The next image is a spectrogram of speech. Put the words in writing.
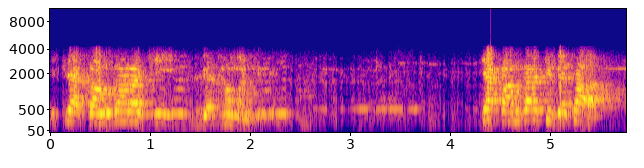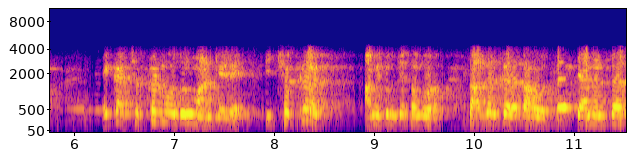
इथल्या कामगाराची व्यथा मांडलेली आहे. त्या कामगाराची व्यथा एका छक्कड मधून मांडलेली आहे. ती छक्कड आम्ही तुमच्यासमोर सादर करत आहोत. त्यानंतर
